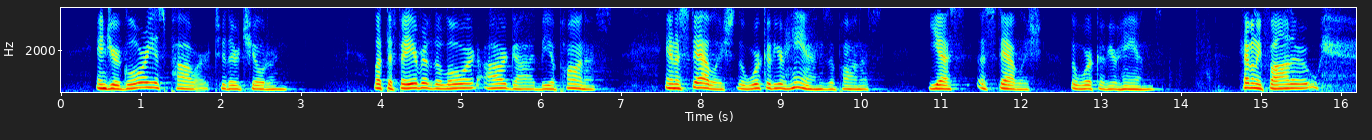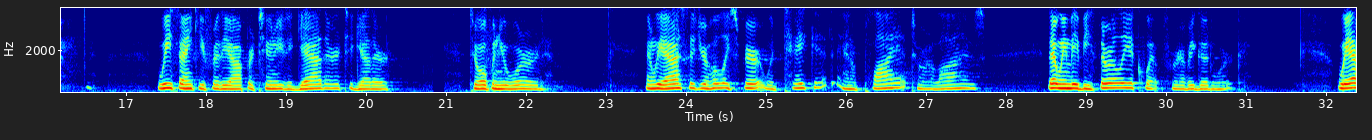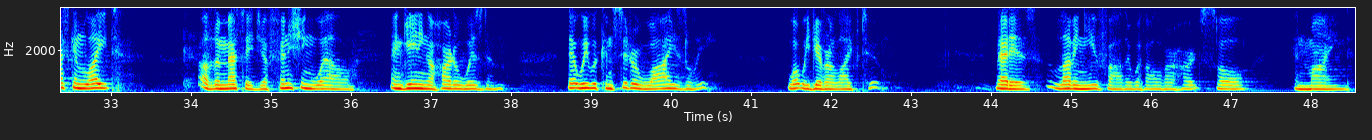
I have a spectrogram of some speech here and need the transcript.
and your glorious power to their children. Let the favor of the Lord our God be upon us, and establish the work of your hands upon us. Yes, establish the work of your hands. Heavenly Father, we thank you for the opportunity to gather together to open your word. And we ask that your Holy Spirit would take it and apply it to our lives that we may be thoroughly equipped for every good work. We ask in light of the message of finishing well and gaining a heart of wisdom that we would consider wisely what we give our life to. That is, loving you, Father, with all of our heart, soul, and mind,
